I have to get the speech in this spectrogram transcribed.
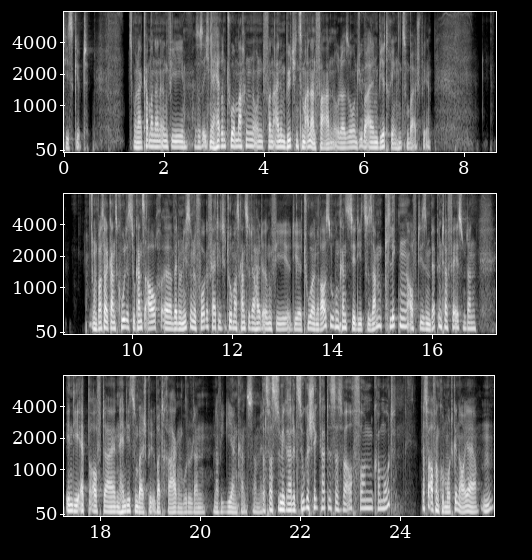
die es gibt. Und dann kann man dann irgendwie, was weiß ich, eine Herrentour machen und von einem Bütchen zum anderen fahren oder so und überall ein Bier trinken zum Beispiel. Und was halt ganz cool ist, du kannst auch, äh, wenn du nicht so eine vorgefertigte Tour machst, kannst du da halt irgendwie dir Touren raussuchen, kannst dir die zusammenklicken auf diesem Webinterface und dann in die App auf dein Handy zum Beispiel übertragen, wo du dann navigieren kannst damit. Das, was du mir gerade zugeschickt hattest, das war auch von Komoot? Das war auch von Komoot, genau, ja, ja. Mhm.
